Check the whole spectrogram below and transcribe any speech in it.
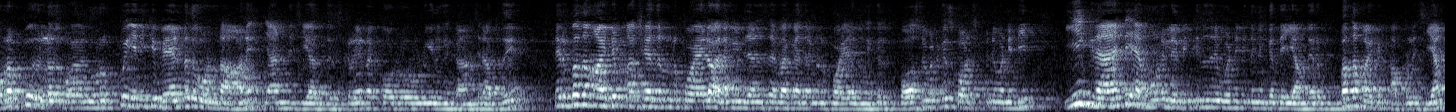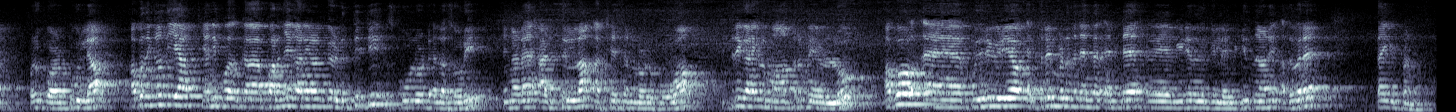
ഉറപ്പ് ഉള്ളത് ഉറപ്പ് എനിക്ക് വേണ്ടത് കൊണ്ടാണ് ഞാൻ ചെയ്യാത്തത്. സ്ക്രീൻ റെക്കോർഡോടുകൂടി നിങ്ങൾക്ക് കാണിച്ചിടാത്തത് നിർബന്ധമായിട്ടും ആ ക്ഷേത്രങ്ങളിൽ പോയാലോ അല്ലെങ്കിൽ ജനസേവാ കേന്ദ്രങ്ങളിൽ പോയാലോ നിങ്ങൾക്ക് പോസ്റ്റ് മെഡിക്കൽ സ്കോളർഷിപ്പിന് വേണ്ടിയിട്ട് ഈ ഗ്രാൻഡ് എമൗണ്ട് ലഭിക്കുന്നതിന് വേണ്ടി നിങ്ങൾക്ക് എന്ത് ചെയ്യാം? നിർബന്ധമായിട്ടും അപ്ലൈ ചെയ്യാം. ഒരു കുഴപ്പമില്ല. അപ്പൊ നിങ്ങൾ എന്ത് ചെയ്യാം? ഞാനിപ്പോ പറഞ്ഞ കാര്യങ്ങളൊക്കെ എടുത്തിട്ട് സ്കൂളിലോട്ട് അല്ല സോറി നിങ്ങളുടെ അടുത്തുള്ള അക്ഷയ സെന്ററിലോട്ട് പോവാം. ഇത്രയും കാര്യങ്ങൾ മാത്രമേ ഉള്ളൂ. അപ്പോൾ പുതിയൊരു വീഡിയോ എത്രയും പെട്ടെന്ന് എന്റെ വീഡിയോ നിങ്ങൾക്ക് ലഭിക്കുന്നതാണ്. അതുവരെ താങ്ക് യു ഫ്രണ്ട്സ്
